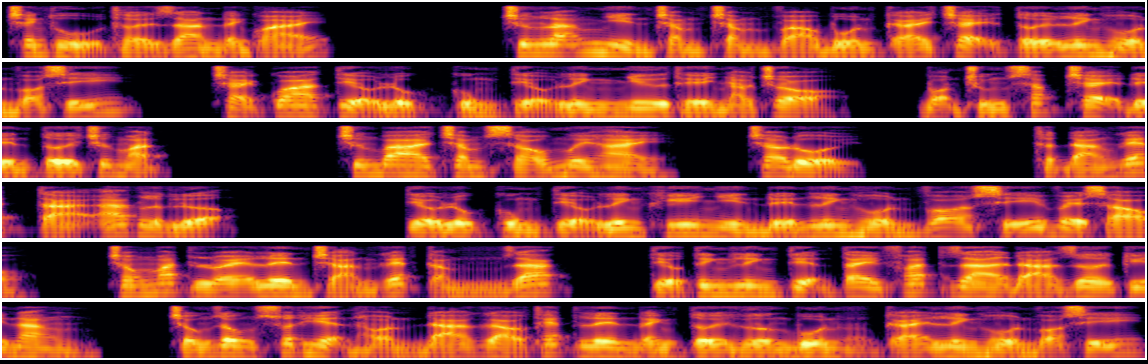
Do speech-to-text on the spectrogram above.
tranh thủ thời gian đánh quái. Trương Lãng nhìn chằm chằm vào bốn cái chạy tới linh hồn võ sĩ, trải qua tiểu lục cùng tiểu linh như thế nháo trò, bọn chúng sắp chạy đến tới trước mặt. Chương 362, trao đổi. Thật đáng ghét tà ác lực lượng. Tiểu lục cùng tiểu linh khi nhìn đến linh hồn võ sĩ về sau, trong mắt lóe lên chán ghét cảm giác, tiểu tinh linh tiện tay phát ra đá rơi kỹ năng, chống rông xuất hiện hòn đá gào thét lên đánh tới hướng bốn cái linh hồn võ sĩ.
